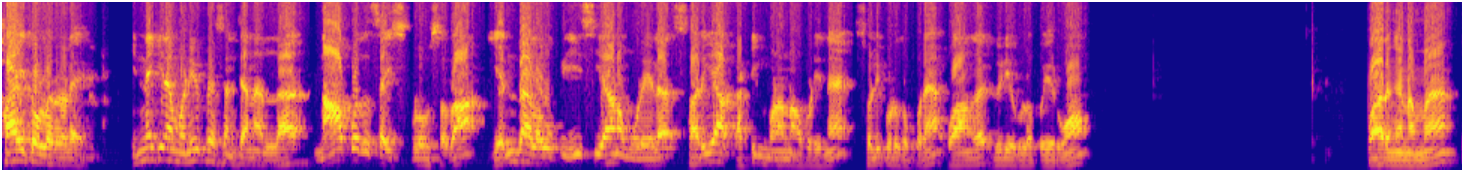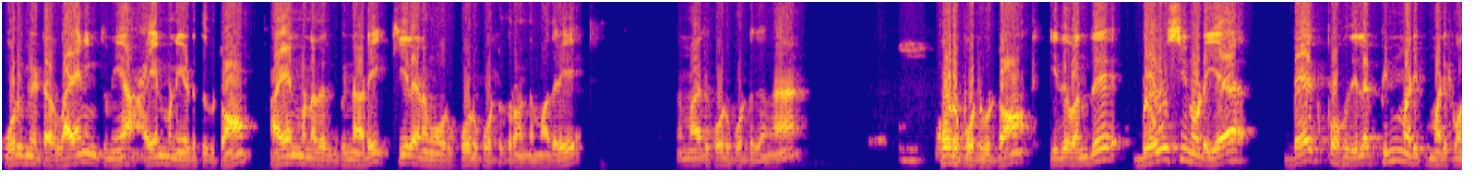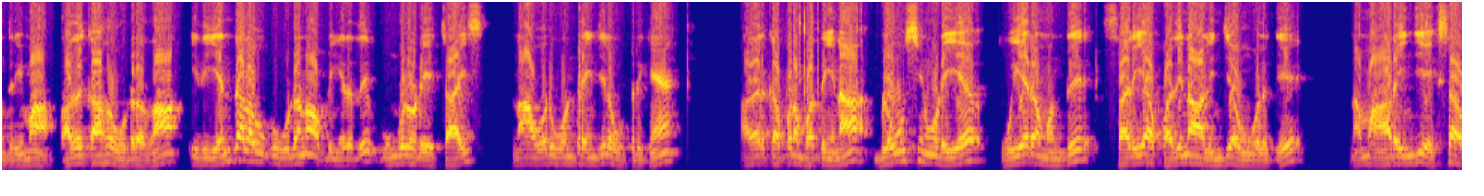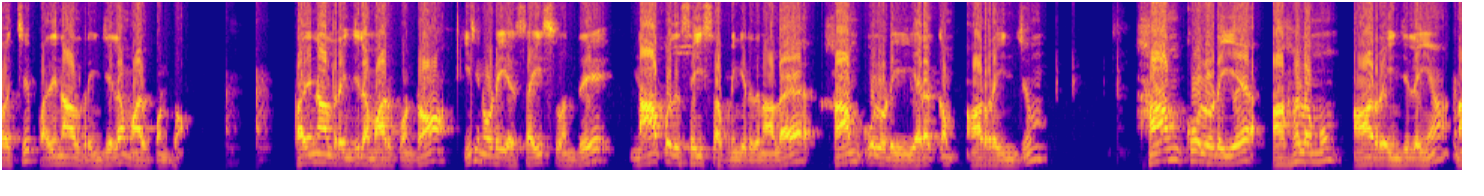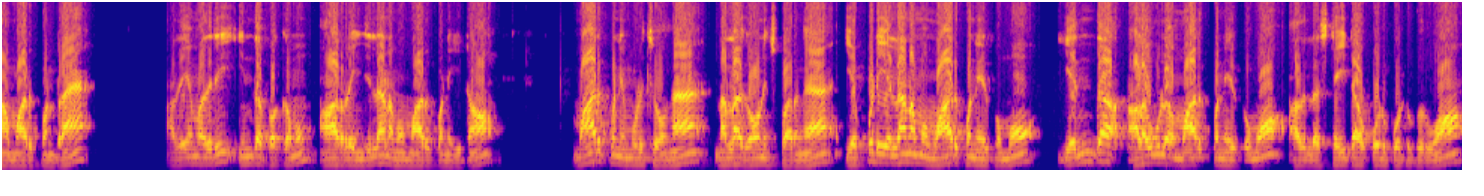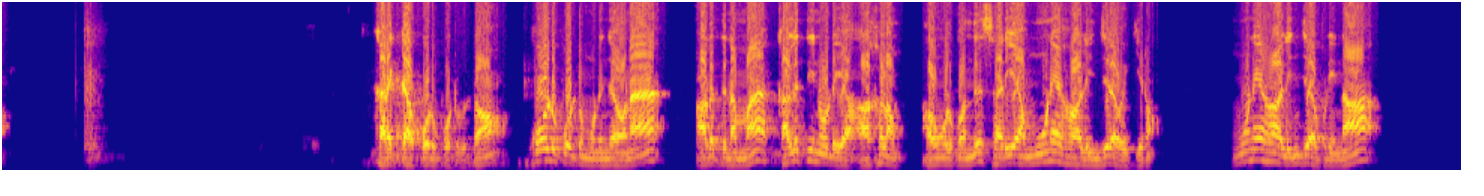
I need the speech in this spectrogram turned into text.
Hi தோழர்களே. இன்னைக்கு நம்ம நியூ ஃபேஷன் சேனல்ல நாற்பது சைஸ் ப்ளவுஸை தான் எந்த அளவுக்கு ஈஸியான முறையில சரியா கட்டிங் பண்ணணும் அப்படின்னு சொல்லி கொடுக்க போறேன். வாங்க வீடியோக்குள்ள போயிடுவோம். பாருங்க நம்ம ஒரு மீட்டர் லைனிங் துணியை அயன் பண்ணி எடுத்துக்கிட்டோம். அயன் பண்ணதுக்கு பின்னாடி கீழே நம்ம ஒரு கோடு போட்டுக்கிறோம். இந்த மாதிரி. இந்த மாதிரி கோடு போட்டுக்கோங்க. கோடு போட்டுக்கிட்டோம். இது வந்து பிளவுஸினுடைய பேக் பகுதியில் பின் மடிப்பு மடிப்போம் தெரியுமா? அதுக்காக விடுறதுதான் இது எந்த அளவுக்கு விடணும் அப்படிங்கிறது உங்களுடைய சாய்ஸ் நான் ஒரு ஒன்றரை இன்ச்சில் விட்டுருக்கேன். அதற்கப்புறம் பார்த்தீங்கன்னா ப்ளவுஸினுடைய உயரம் வந்து சரியாக பதினாலு இன்ச்சு அவங்களுக்கு நம்ம அரை இன்ச்சு எக்ஸ்ட்ரா வச்சு பதினாலு ரேஞ்சில் மார்க் பண்ணுறோம் பதினாலு ரேஞ்சில் மார்க் பண்ணுறோம் இதனுடைய சைஸ் வந்து நாற்பது சைஸ் அப்படிங்கிறதுனால ஹாம்கோலுடைய இறக்கம் ஆறு இன்ச்சும் ஹாம்கோலுடைய அகலமும் ஆறு இன்ச்சிலையும் நான் மார்க் பண்ணுறேன் அதே மாதிரி இந்த பக்கமும் ஆறு ரேஞ்சில் நம்ம மார்க் பண்ணிக்கிட்டோம். மார்க் பண்ணி முடிச்சவங்க நல்லா கவனிச்சு பாருங்க. எப்படியெல்லாம் நம்ம மார்க் பண்ணியிருக்கோமோ எந்த அளவுல மார்க் பண்ணியிருக்கோமோ அதுல ஸ்ட்ரைட்டா கோடு போட்டுக்கிடுவோம் கரெக்டா கோடு போட்டுக்கிட்டோம். கோடு போட்டு முடிஞ்சவொடனே அடுத்து நம்ம கழுத்தினுடைய அகலம் அவங்களுக்கு வந்து சரியா மூணே ஹால் இன்ச்சில் வைக்கிறோம். மூணே ஹால் இன்ச்சு அப்படின்னா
